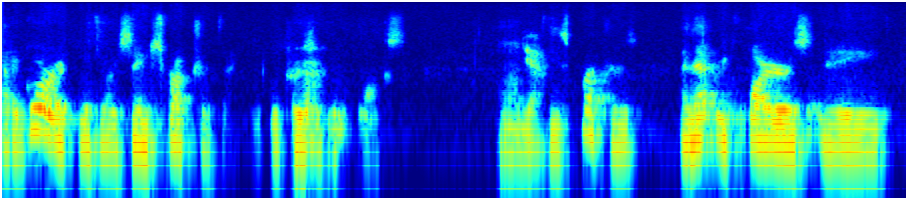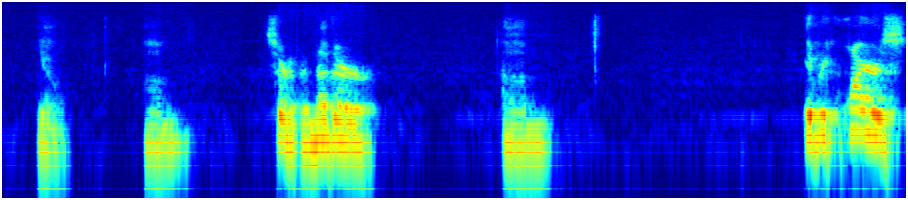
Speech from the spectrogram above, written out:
at Agoric with our same structure thing, recursively blocks um, Yeah. these structures, and that requires a you know um, sort of another. Um, it requires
